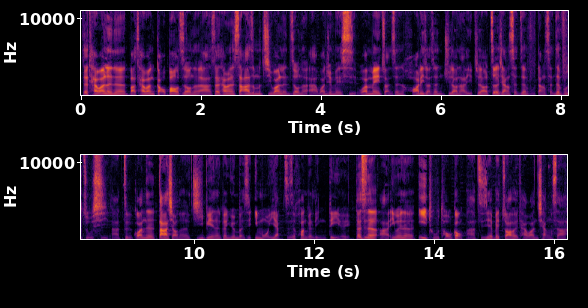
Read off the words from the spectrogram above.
在台湾人呢把台湾搞爆之后呢，啊，啊在台湾杀了这么几万人之后呢，啊，完全没事，完美转身，华丽转身去到哪里？去到浙江省政府当省政府主席啊。这个官呢，大小呢，级别呢，跟原本是一模一样，只是换个领地而已。但是呢，啊，因为呢，意图投共啊，直接被抓回台湾枪杀。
